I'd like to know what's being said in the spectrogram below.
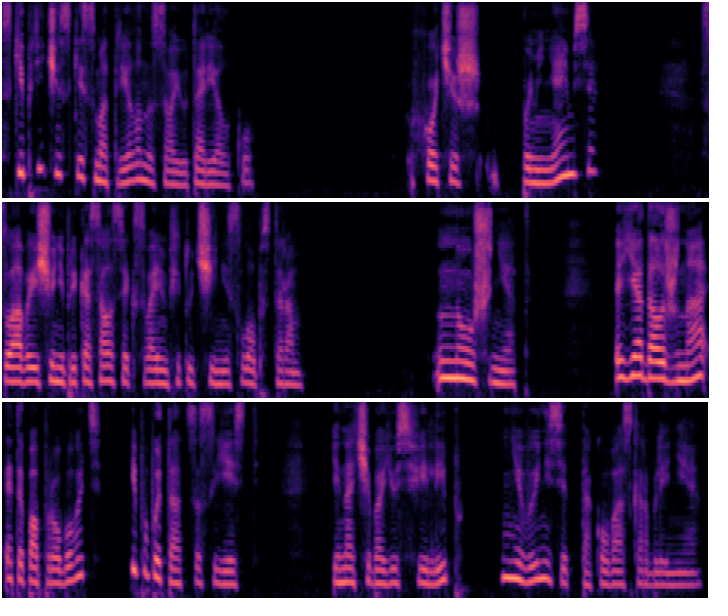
скептически смотрела на свою тарелку. «Хочешь, поменяемся?» Слава еще не прикасался к своим фетучини с лобстером. «Ну уж нет. Я должна это попробовать и попытаться съесть. Иначе, боюсь, Филипп не вынесет такого оскорбления».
